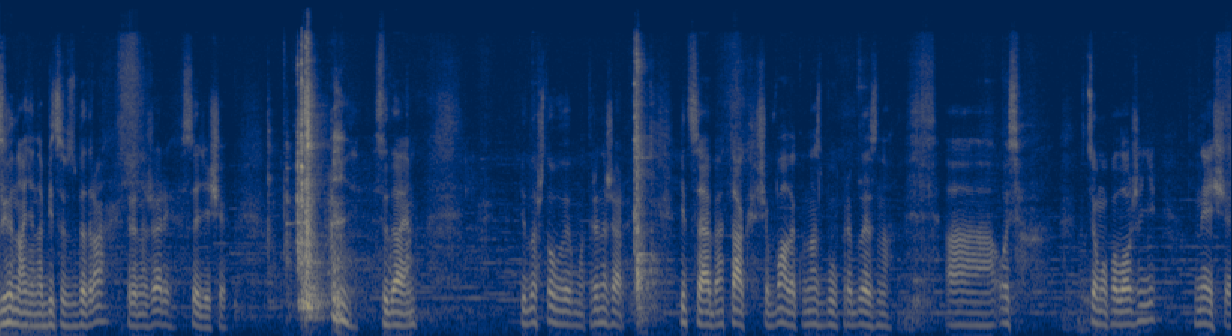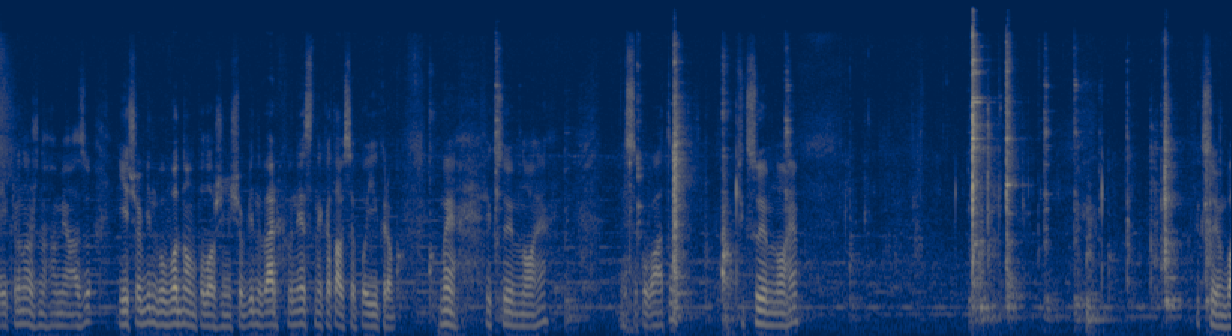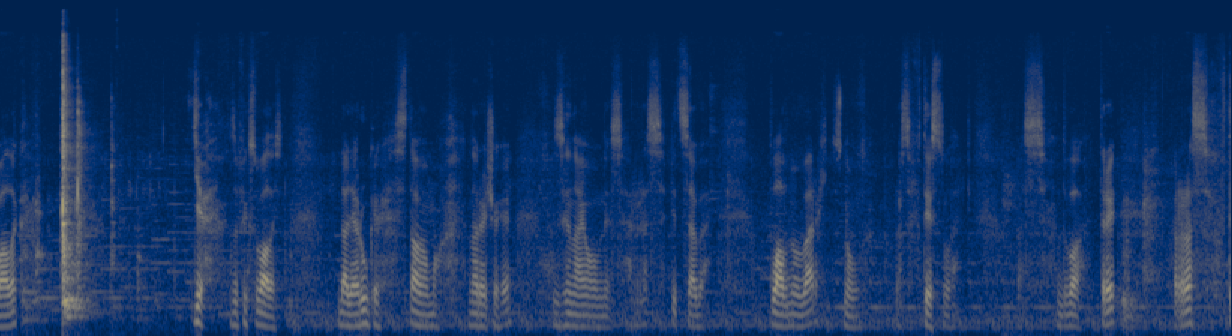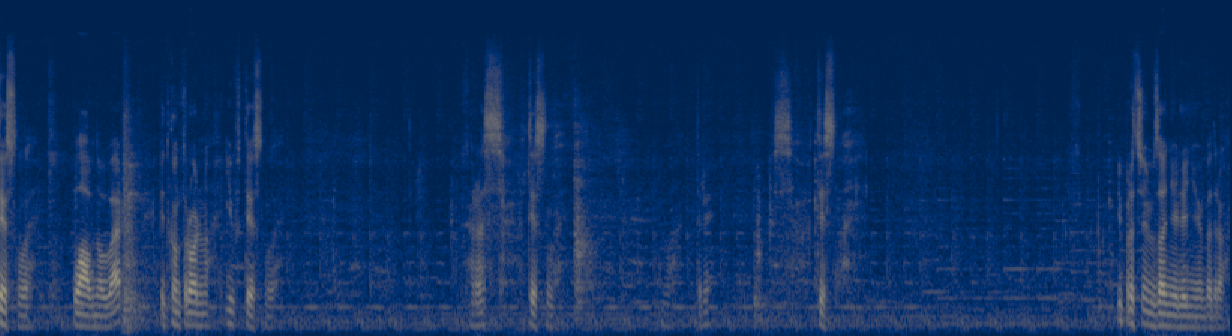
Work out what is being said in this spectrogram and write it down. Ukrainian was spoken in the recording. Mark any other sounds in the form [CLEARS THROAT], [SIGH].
Згинання на біцепс бедра тренажері сидячи. [CLEARS THROAT] Сідаємо. Підлаштовуємо тренажер під себе так, щоб валик у нас був приблизно а, ось в цьому положенні, нижче ікроножного м'язу, і щоб він був в одному положенні, щоб він вверх-вниз не катався по ікрам. Ми фіксуємо ноги. Високовато. Фіксуємо ноги. Фіксуємо валик. Є, зафіксувались. Далі руки ставимо на речаги, згинаємо вниз. Раз, під себе. Плавно вверх знову. Раз, втиснули. Раз, два, три. Раз, втиснули. Плавно вверх, підконтрольно і втиснули. Раз, втиснули. Два, три. Раз, втиснули. І працюємо задньою лінією бедра.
